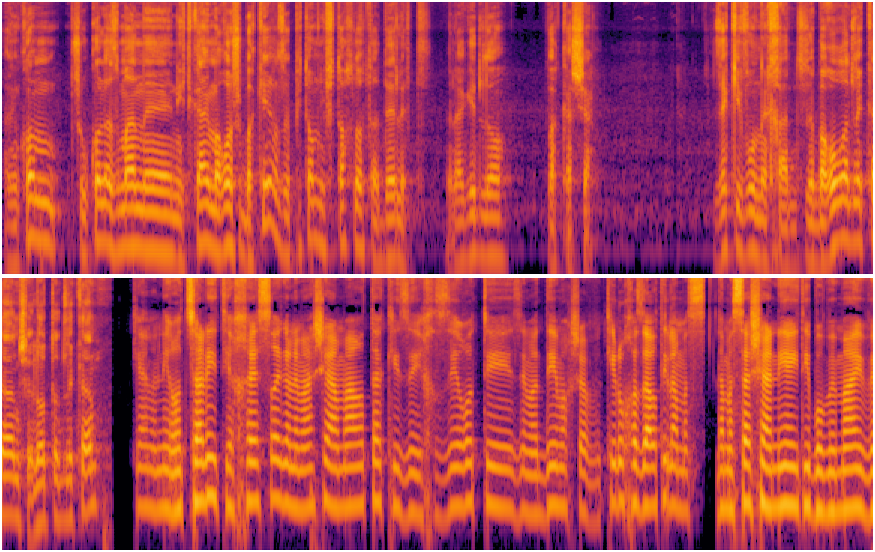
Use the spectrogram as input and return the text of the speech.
אז במקום שהוא כל הזמן אה, נתקע עם הראש בקיר, זה פתאום לפתוח לו את הדלת ולהגיד לו, בבקשה. זה כיוון אחד. זה ברור עד לכאן? שאלות עד לכאן? כן, אני רוצה להתייחס רגע למה שאמרת, כי זה החזיר אותי, זה מדהים עכשיו. כאילו חזרתי למס, למסע שאני הייתי בו במאי, ו...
